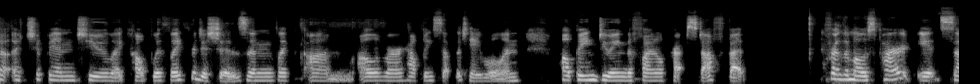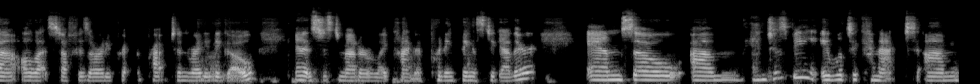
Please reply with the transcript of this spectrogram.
uh, chip in to like help with like the dishes and like um, all of our helping set the table and helping doing the final prep stuff. But for the most part, it's uh, all that stuff is already pre prepped and ready to go, and it's just a matter of like kind of putting things together. And so, um, and just being able to connect, um,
